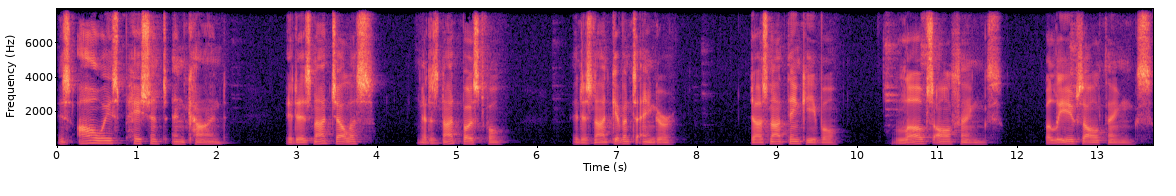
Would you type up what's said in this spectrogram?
is always patient and kind. It is not jealous, it is not boastful, it is not given to anger, does not think evil, loves all things, believes all things,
